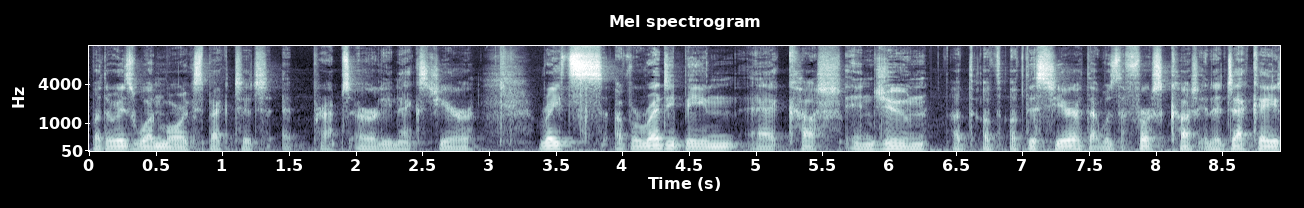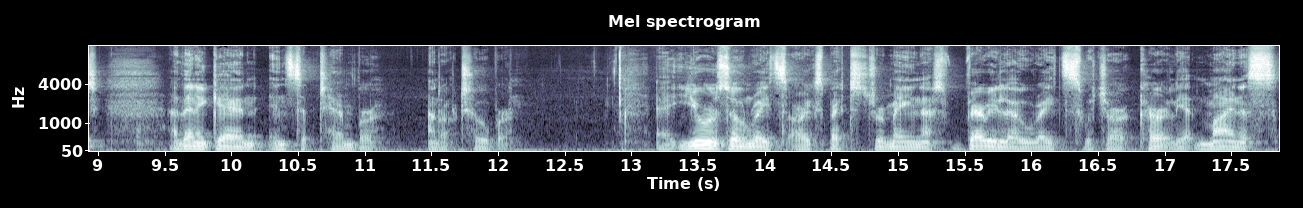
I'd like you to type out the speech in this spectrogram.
but there is one more expected uh, perhaps early next year. Rates have already been uh, cut in June of, of, of, this year. That was the first cut in a decade, and then again in September and October. Uh, Eurozone rates are expected to remain at very low rates, which are currently at minus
